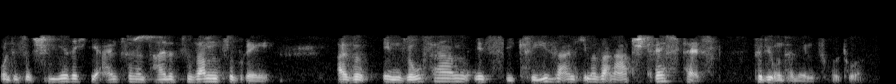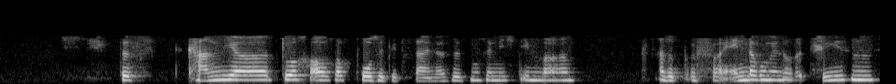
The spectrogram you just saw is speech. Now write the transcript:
und es ist schwierig, die einzelnen Teile zusammenzubringen. Also insofern ist die Krise eigentlich immer so eine Art Stresstest für die Unternehmenskultur. Das kann ja durchaus auch positiv sein. Also es muss ja nicht immer, also Veränderungen oder Krisen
